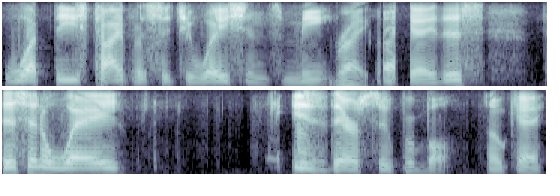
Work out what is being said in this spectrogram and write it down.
what these type of situations mean. Right. Okay. This, this in a way, is their Super Bowl. Okay.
